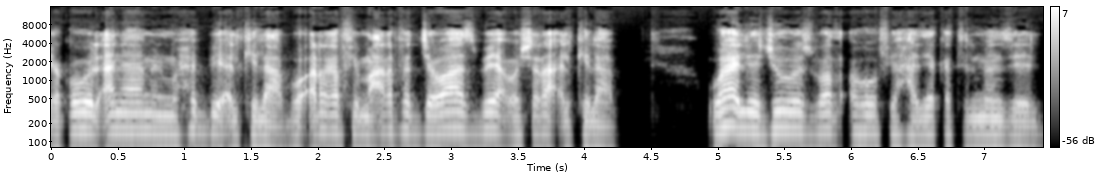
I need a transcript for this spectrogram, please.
يقول أنا من محبي الكلاب وأرغب في معرفة جواز بيع وشراء الكلاب. وهل يجوز وضعه في حديقة المنزل؟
